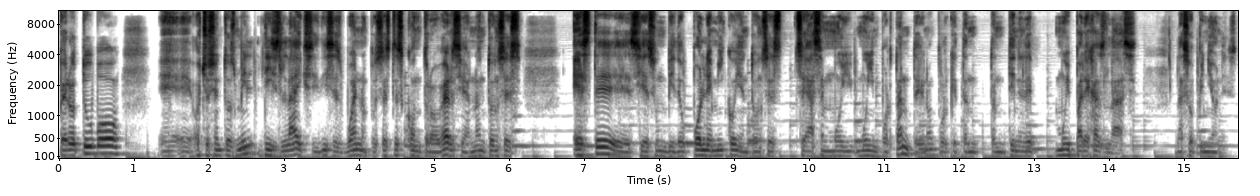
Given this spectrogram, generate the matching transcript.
pero tuvo 800 mil dislikes y dices, bueno, pues esta es controversia, ¿no? Entonces, este sí es un video polémico y entonces se hace muy, muy importante, ¿no? Porque tiene muy parejas las, las opiniones.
